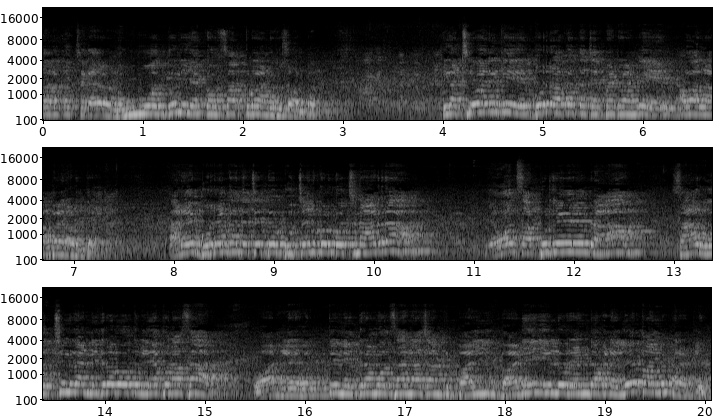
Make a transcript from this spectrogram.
తలకొచ్చ కదా నువ్వు వద్దు నీ యొక్క సప్పుడు అని ఇక చివరికి బుర్ర కథ చెప్పేటువంటి వాళ్ళ అబ్బాయిని అడుగుతాడు అరే బుర్ర కథ చెప్పే బుచ్చని కొడుకు వచ్చిన ఆడరా ఎవరు సపోర్ట్ చేయలేం రా. సార్ వచ్చింది కానీ నిద్రపోతుంది లేపనా సార్? వాటిని ఒట్టి నిద్రమోత్సానికి బలి బడి ఇల్లు రెండు ఒకటే లేపాను అనట్లేదు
